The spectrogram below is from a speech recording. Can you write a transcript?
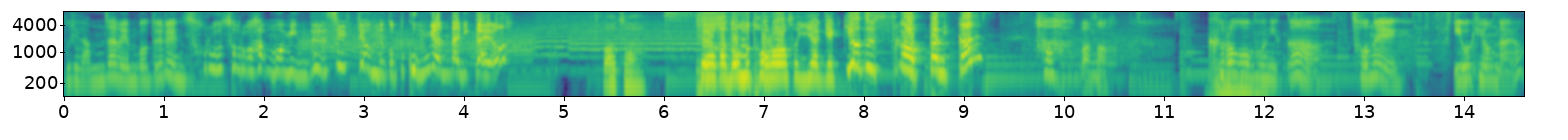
우리 남자 멤버들은 서로 서로 한 몸인 듯 쓸데없는 것도 공유한다니까요. 맞아. 대화가 너무 더러워서 이야기에 끼어들 수가 없다니까? 하, 맞아. 그러고 보니까 전에 이거 기억나요?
